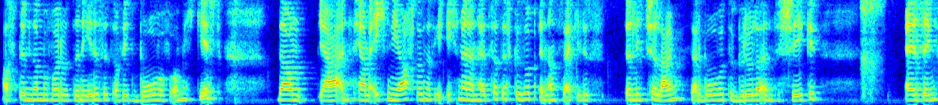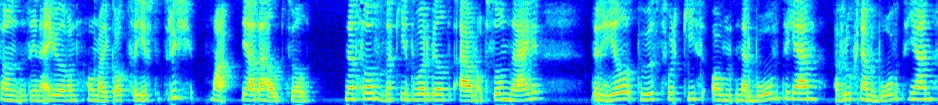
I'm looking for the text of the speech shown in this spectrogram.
als Tim dan bijvoorbeeld beneden zit of ik boven of omgekeerd, dan ja, en het gaat me echt niet af. Dan zet ik echt mijn headset even op en dan sta ik dus een liedje lang daarboven te brullen en te shaken. Hij denkt dan zijn eigen van, oh my god, ze heeft het terug. Maar ja, dat helpt wel. Net zoals hmm. dat ik hier bijvoorbeeld um, op zo'n dagen er heel bewust voor kies om naar boven te gaan, eh, vroeg naar boven te gaan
